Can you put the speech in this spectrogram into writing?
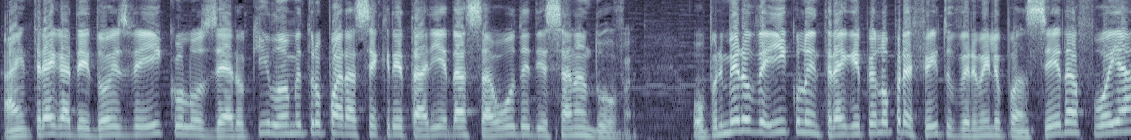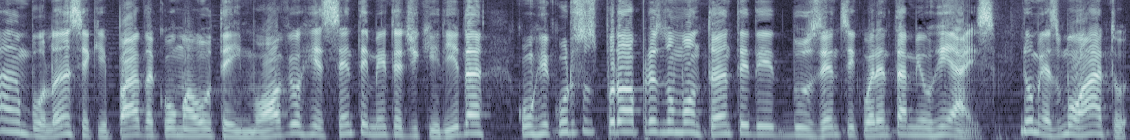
a entrega de dois veículos zero quilômetro para a Secretaria da Saúde de Sananduva. O primeiro veículo entregue pelo prefeito Vermelho Panceira foi a ambulância equipada com uma UTI móvel recentemente adquirida com recursos próprios no montante de 240 mil reais. No mesmo ato,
